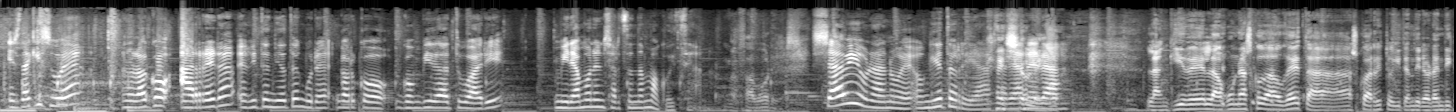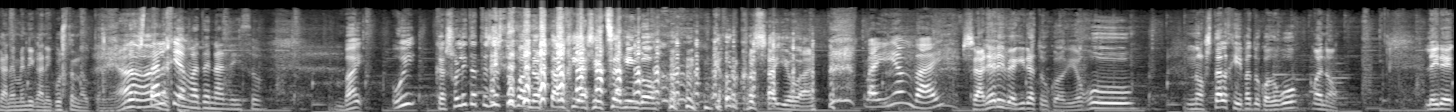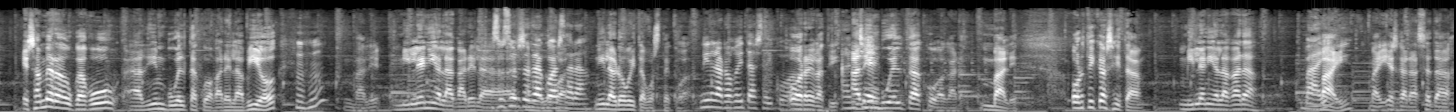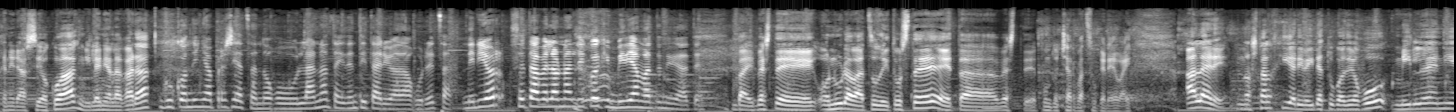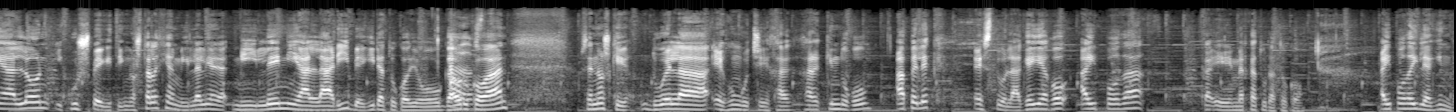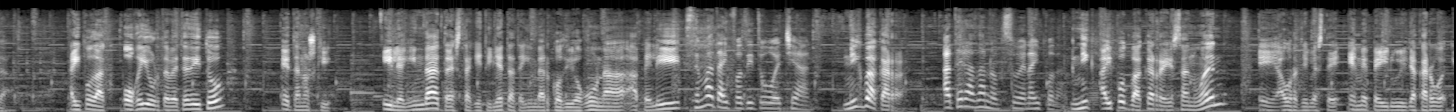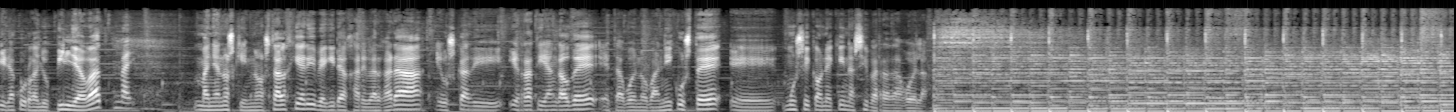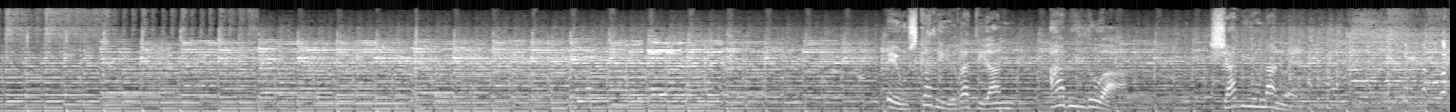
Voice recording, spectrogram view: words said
Ez dakizue, nolako harrera egiten dioten gure gaurko gonbidatuari Miramonen sartzen den bakoitzean. Ba, favorez. Xabi Unanue, ongi etorria, zareanera. Lankide lagun asko daude eta asko harritu egiten dira oraindik hemendik ikusten dautenean. Nostalgia ematen aldizu. Bai, ui, kasualitatez ez du ba nostalgia hitz egingo gaurko saioan. Bai, ian bai. Sareari begiratuko diogu, nostalgia ipatuko dugu, bueno, Leire, esan beharra daukagu adin bueltakoa garela biok, vale, mileniala garela. Zu zertetakoa esango zara? dugu. Ni laurogeita bostekoa. Ni larogeita zeikoa. Horregatik, adin bueltakoa gara. Vale. Hortik hasita, mileniala gara? Bai. Bai, bai, ez gara zeta generaziokoak, mileniala gara. Guk ondina apresiatzen dugu lana eta identitarioa da guretzat. Niri hor, zeta belaunaldikoek inbidia ematen didate. Bai, beste onura batzu dituzte eta beste puntu txar batzuk ere bai. Hala ere, nostalgiari begiratuko diogu milenialon ikuspegitik. Nostalgia milenia- milenialari begiratuko diogu gaurkoan. Zen noski, duela egun gutxi ja- jakin dugu, Applek ez duela gehiago iPoda e, merkaturatuko. iPoda hile eginda. iPodak hogei urte bete ditu, eta noski, hile eginda, eta ez dakit hiletat egin beharko dioguna Appeli, Zenbat iPod ditugu etxean? nik bakarra. Atera danok zuen iPodak. Nik iPod bakarra izan nuen, e, aurretik beste MP3 irakarru- irakurgailu pila bat, Bai. Baina noski, nostalgiari begira jarri behar gara, Euskadi irratian gaude, eta bueno, ba, nik uste e, musika honekin hasi beharra dagoela. Euskadi irratian abildua. Xabi Unanue.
